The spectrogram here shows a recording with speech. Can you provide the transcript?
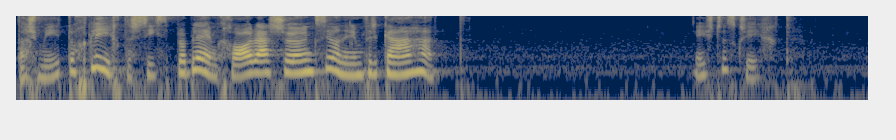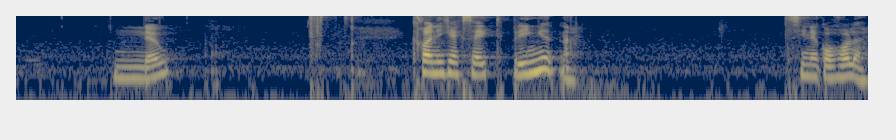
das ist mir doch gleich, das ist sein Problem. Klar wäre es schön gewesen, wenn er ihm vergeben hat. Ist das Geschichte? No. Der König hat gesagt, bringt ihn. Sie ihn holen.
